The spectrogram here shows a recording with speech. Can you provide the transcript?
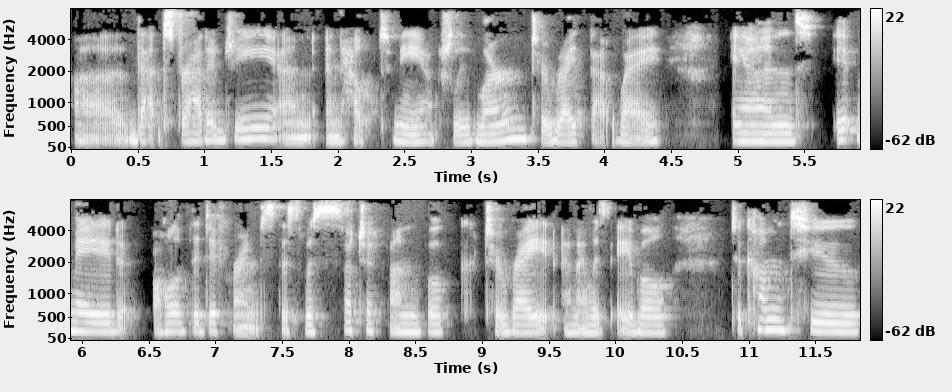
uh, that strategy and, and helped me actually learn to write that way. And it made all of the difference. This was such a fun book to write, and I was able to come to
